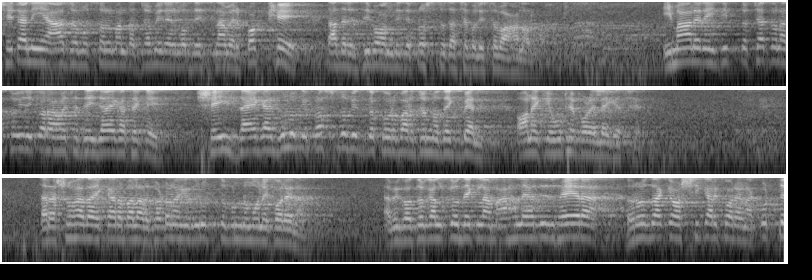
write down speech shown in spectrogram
সেটা নিয়ে আজও মুসলমানরা জমিনের মধ্যে ইসলামের পক্ষে তাদের জীবন দিতে প্রস্তুত আছে বলি সোবাহান ইমানের এই দীপ্ত চেতনা তৈরি করা হয়েছে যেই জায়গা থেকে, সেই জায়গাগুলোকে প্রশ্নবিদ্ধ করবার জন্য দেখবেন অনেকে উঠে পড়ে লেগেছে। তারা সোহাদায় কারবালার ঘটনাকে গুরুত্বপূর্ণ মনে করে না। আমি গতকালকেও দেখলাম আহলে হাদিস ভাইয়েরা রোজাকে অস্বীকার করে না, করতে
